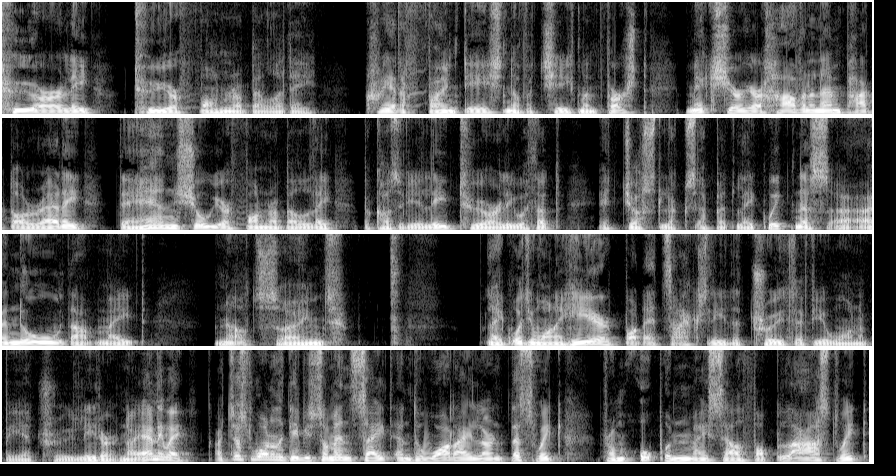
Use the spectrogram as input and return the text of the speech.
too early to your vulnerability. Create a foundation of achievement first. Make sure you're having an impact already, then show your vulnerability because if you lead too early with it, it just looks a bit like weakness. I know that might not sound like what you want to hear, but it's actually the truth if you want to be a true leader. Now, anyway, I just wanted to give you some insight into what I learned this week from opening myself up last week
